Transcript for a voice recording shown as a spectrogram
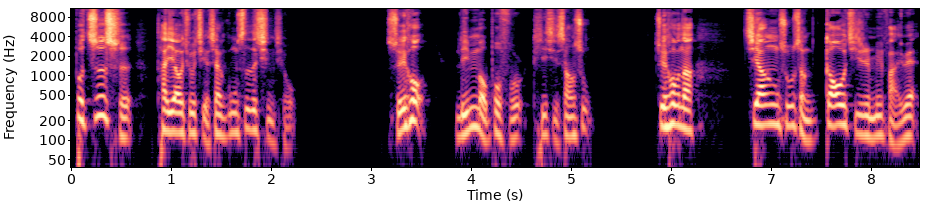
不支持他要求解散公司的请求。随后，林某不服，提起上诉。最后呢，江苏省高级人民法院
